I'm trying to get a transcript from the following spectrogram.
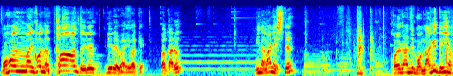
もうほんまにこんなんトーンと入れ入れればいいわけ。わかる？みんな真似して。こういう感じ、もう投げていいよ。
